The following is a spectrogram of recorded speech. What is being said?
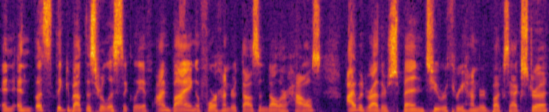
And and let's think about this realistically. If I'm buying a four hundred thousand dollar house, I would rather spend two or three hundred bucks extra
